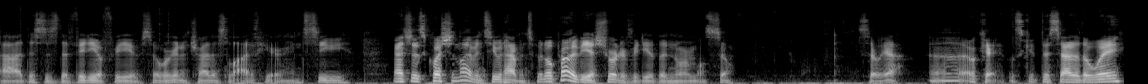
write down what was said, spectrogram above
uh, this is the video for you. So we're going to try this live here and see, answer this question live and see what happens. But it'll probably be a shorter video than normal. So, so yeah. Uh, okay, let's get this out of the way.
